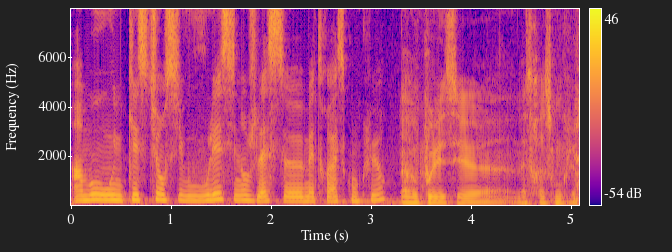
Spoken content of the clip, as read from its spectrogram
un mot ou une question si vous voulez. Sinon, je laisse Maître As conclure. Ah, vous pouvez laisser Maître As conclure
